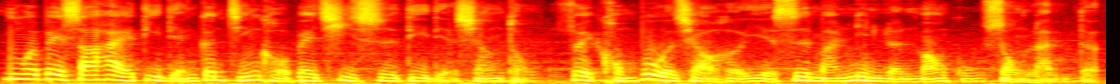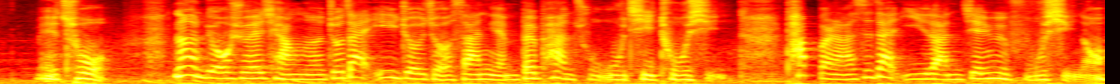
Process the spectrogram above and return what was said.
因为被杀害的地点跟井口被弃尸的地点相同，所以恐怖的巧合也是蛮令人毛骨悚然的。没错，那刘学强呢，就在一九九三年被判处无期徒刑。他本来是在宜兰监狱服刑哦，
